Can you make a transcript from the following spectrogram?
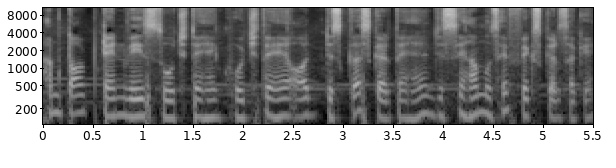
हम टॉप टेन वेज सोचते हैं, खोजते हैं और डिस्कस करते हैं जिससे हम उसे फिक्स कर सकें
